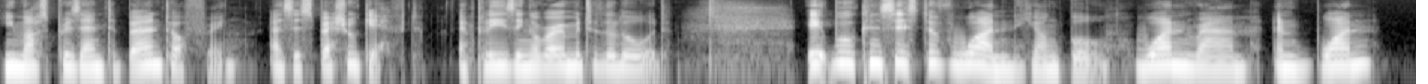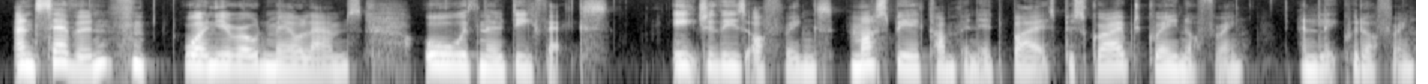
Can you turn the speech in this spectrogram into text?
You must present a burnt offering as a special gift, a pleasing aroma to the Lord. It will consist of one young bull, one ram, and one and seven one year old male lambs, all with no defects. Each of these offerings must be accompanied by its prescribed grain offering and liquid offering.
